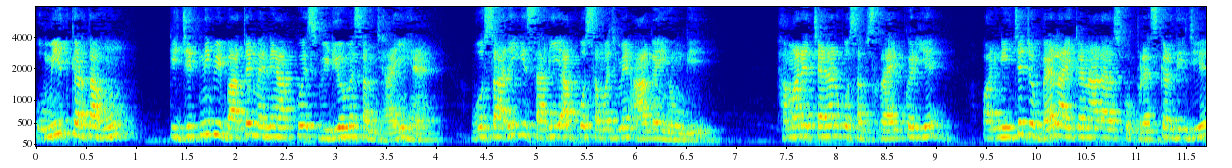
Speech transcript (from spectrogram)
उम्मीद करता हूँ कि जितनी भी बातें मैंने आपको इस वीडियो में समझाई हैं, वो सारी की सारी आपको समझ में आ गई होंगी। हमारे चैनल को सब्सक्राइब करिए और नीचे जो बेल आइकन आ रहा है उसको प्रेस कर दीजिए,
